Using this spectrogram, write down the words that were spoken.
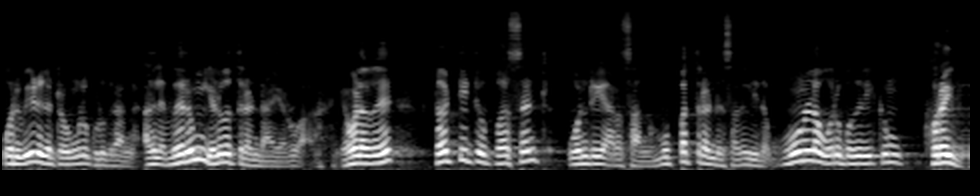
ஒரு வீடு கட்டுறவங்களுக்கு கொடுக்குறாங்க. அதில் வெறும் எழுபத்தி ரெண்டாயிரம் ரூபா. எவ்வளவு? தேர்ட்டி டூ பர்சன்ட் ஒன்றிய அரசாங்கம் முப்பத்தி ரெண்டு சதவீதம். மூணில் ஒரு பகுதிக்கும் குறைவு.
